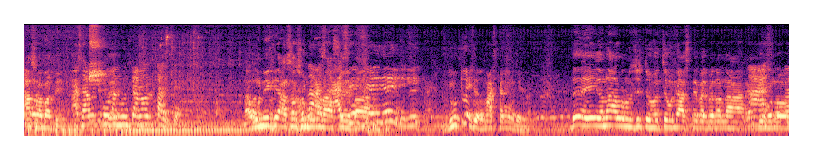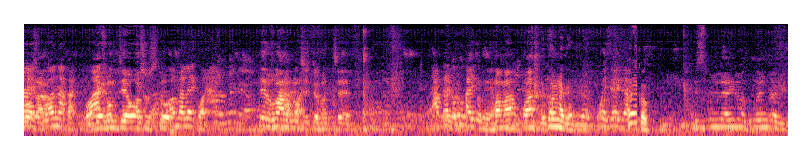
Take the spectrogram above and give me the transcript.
আশাবাদী? প্রধানমন্ত্রী না উনি কি আসার সম্ভাবনা আছে বা দুটো এসে মাঝখানের মধ্যে এই জন্য আলোড়ন সৃষ্টি হচ্ছে উনি আসতে পারবে না না বিভিন্ন লোকা বেগম যে অসুস্থ। এরকম আলোড়ন সৃষ্টি হচ্ছে। মামা কোয়া- ওই যে- কও। বিসমিল্লাহ রহমান রাহিম।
